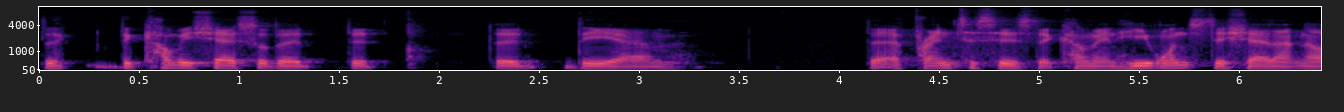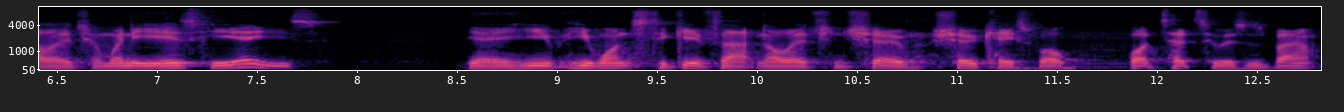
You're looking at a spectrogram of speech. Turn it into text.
the, the commis chefs or the the the the um the apprentices that come in. He wants to share that knowledge, and when he is here, he's yeah he he wants to give that knowledge and show showcase what what Tetsu is about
